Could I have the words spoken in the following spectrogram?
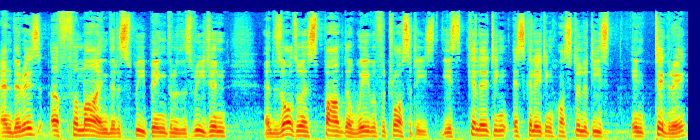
and there is a famine that is sweeping through this region, and this also has sparked a wave of atrocities. The escalating, escalating hostilities in Tigray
